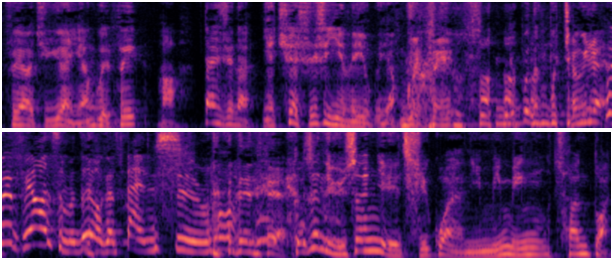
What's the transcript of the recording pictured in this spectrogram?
非要去怨杨贵妃啊。但是呢，也确实是因为有个杨贵妃，你不能不承认。可以不要什么都有个但是吗？对对。可是女生也奇怪，你明明穿短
